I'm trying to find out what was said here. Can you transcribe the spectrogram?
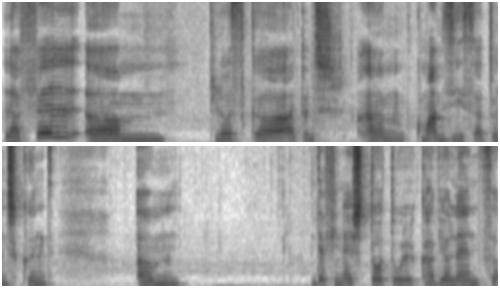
La fel, um, plus că atunci, um, cum am zis, atunci când um, definești totul ca violență,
